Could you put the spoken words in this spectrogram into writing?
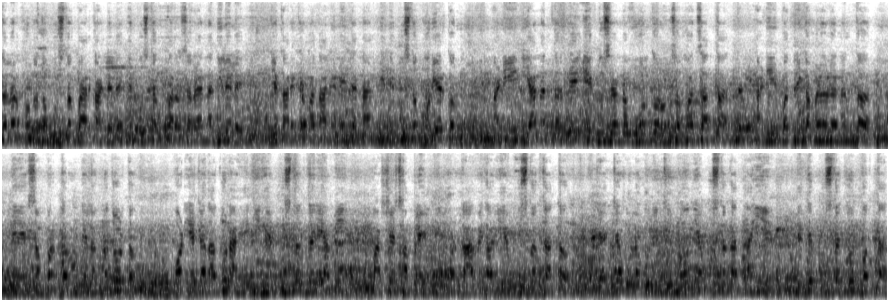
कलर फोटोचं पुस्तक बाहेर काढलेलं आहे. ते पुस्तक पर सगळ्यांना दिलेलं आहे. जे कार्यक्रमात आलेले त्यांना आम्ही ते पुस्तक कुरिअर करू. आणि यानंतर ते एक दुसऱ्यांना फोन करून संवाद साधतात आणि पत्रिका मिळवल्यानंतर ते संपर्क करून ते लग्न जुळतं पण याच्यात अजून आहे की हे पुस्तक जरी आम्ही पाचशे छापले पण गावेगावी हे पुस्तक जातं. ज्यांच्या मुलं मुलींची नोंद या पुस्तकात नाही आहे ते ते पुस्तक घेऊन बघतात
